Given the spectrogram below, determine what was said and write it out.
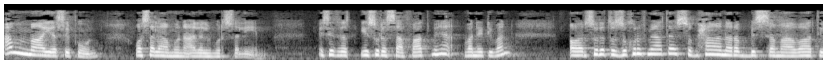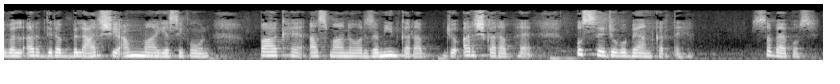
اما یسفون وسلام المرسلین۔ اسی طرح یہ سورت صافات میں ہے ون ایٹی ون۔ اور سورت الزخرف میں آتا ہے، سبحان رب السماوات والارض رب العرش اما یسفون پاک ہے آسمانوں اور زمین کا رب، جو عرش کا رب ہے۔ اس سے جو وہ بیان کرتے ہیں، سب ایپوں سے۔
